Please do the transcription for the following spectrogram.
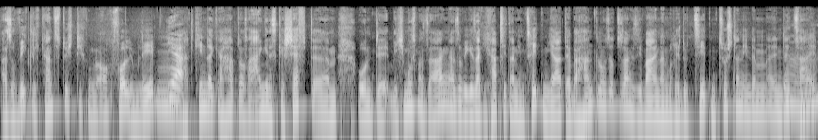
Also wirklich ganz tüchtig und auch voll im Leben. Ja. Hat Kinder gehabt, auch ein eigenes Geschäft. Ähm, und äh, ich muss mal sagen, also wie gesagt, ich habe sie dann im dritten Jahr der Behandlung sozusagen, sie war in einem reduzierten Zustand in, dem, in der Zeit.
